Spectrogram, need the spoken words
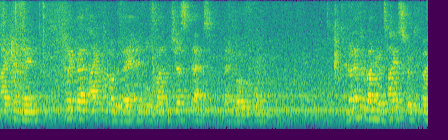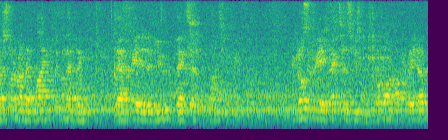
I can then click that icon over there and it will run just that, that row for me. So you don't have to run your entire script. If I just want to run that line, click on that link, there I've created a new vector 1, 2, 3, 4. We can also create vectors using the colon operator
